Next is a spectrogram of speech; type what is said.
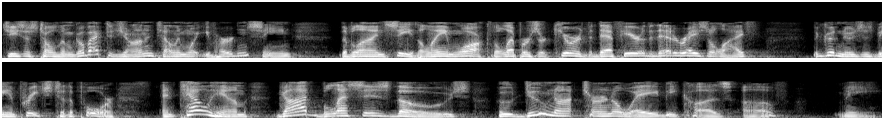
Jesus told them, Go back to John and tell him what you've heard and seen. The blind see, the lame walk, the lepers are cured, the deaf hear, the dead are raised to life. The good news is being preached to the poor. And tell him, God blesses those who do not turn away because of me.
